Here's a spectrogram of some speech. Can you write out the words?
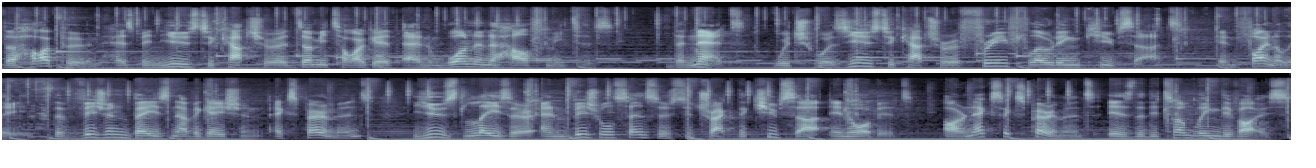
The Harpoon has been used to capture a dummy target at one and a half meters the net, which was used to capture a free-floating CubeSat. And finally, the vision-based navigation experiment used laser and visual sensors to track the CubeSat in orbit. Our next experiment is the detumbling device.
